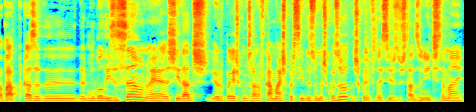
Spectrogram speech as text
Opa, por causa de, da globalização, não é? As cidades europeias começaram a ficar mais parecidas umas com as outras, com influências dos Estados Unidos também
